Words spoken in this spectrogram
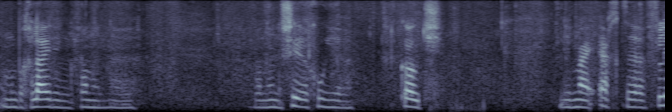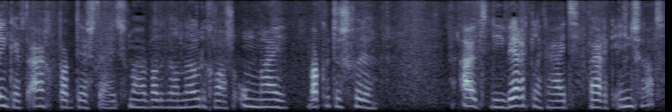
onder begeleiding van een, uh, van een zeer goede coach die mij echt flink heeft aangepakt destijds. Maar wat wel nodig was om mij wakker te schudden uit die werkelijkheid waar ik in zat.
